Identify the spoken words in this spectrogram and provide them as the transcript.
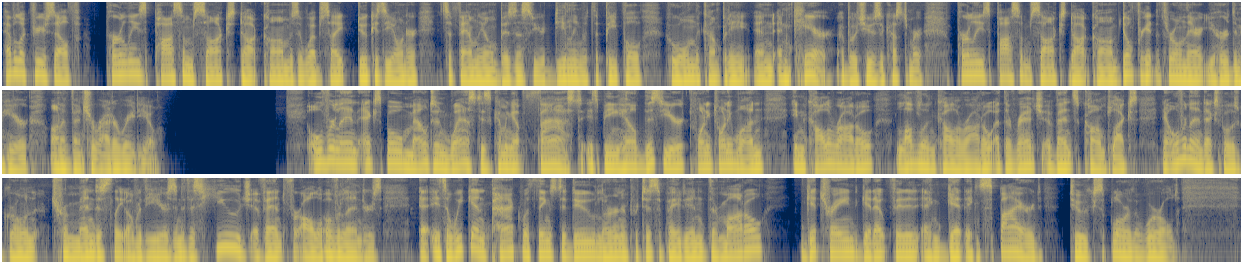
Have a look for yourself. Pearlie'sPossumSocks.com is a website. Duke is the owner. It's a family owned business. So you're dealing with the people who own the company and, and care about you as a customer. Pearlie'sPossumSocks.com. Don't forget to throw in there. You heard them here on Adventure Rider Radio. Overland Expo Mountain West is coming up fast. It's being held this year, 2021, in Colorado, Loveland, Colorado, at the Ranch Events Complex. Now, Overland Expo has grown tremendously over the years into this huge event for all overlanders. It's a weekend packed with things to do, learn, and participate in. Their motto get trained, get outfitted, and get inspired to explore the world.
